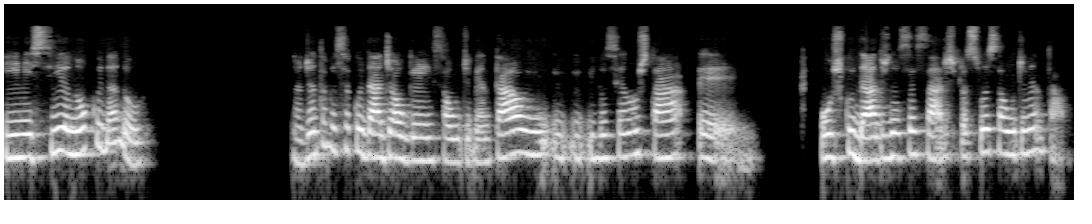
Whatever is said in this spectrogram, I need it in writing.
e inicia no cuidador. Não adianta você cuidar de alguém em saúde mental e, e, e você não está é, com os cuidados necessários para a sua saúde mental.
